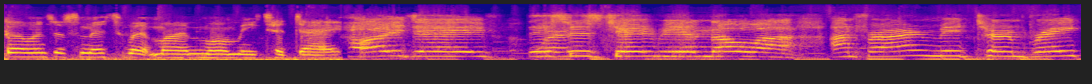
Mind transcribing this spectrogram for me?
going to Smith with my mommy today. Hi, Dave. This is Jamie and Noah. And for our midterm break,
